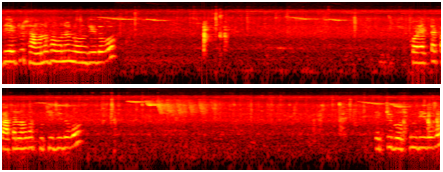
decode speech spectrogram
দিয়ে একটু সামান্য পরিমাণে নুন দিয়ে দেবো। কয়েকটা কাঁচা লঙ্কা কুচিয়ে দিয়ে দেবো। একটু রসুন দিয়ে দেবো।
